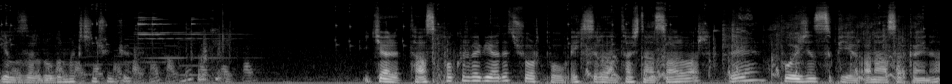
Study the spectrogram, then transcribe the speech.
Yıldızları doldurmak için çünkü. İki adet Task Poker ve bir adet Short Bow. Ekstradan taştan hasar var. Ve Poison Spear ana hasar kaynağı.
